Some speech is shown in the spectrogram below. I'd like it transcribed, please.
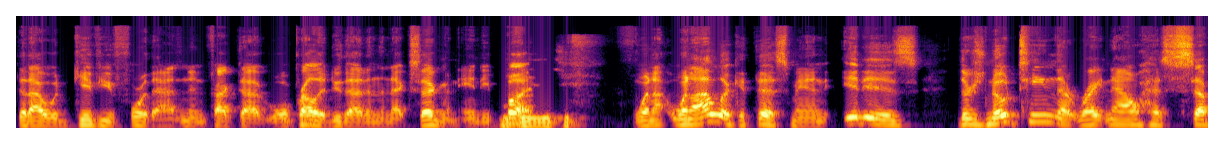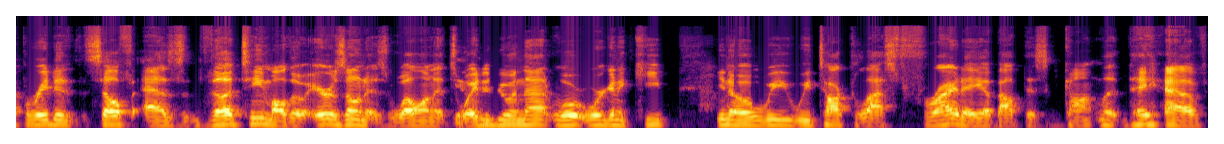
that i would give you for that and in fact I, we'll probably do that in the next segment andy but mm-hmm. when i when i look at this man it is there's no team that right now has separated itself as the team, although Arizona is well on its yeah. way to doing that. We're, we're going to keep, you know, we we talked last Friday about this gauntlet they have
